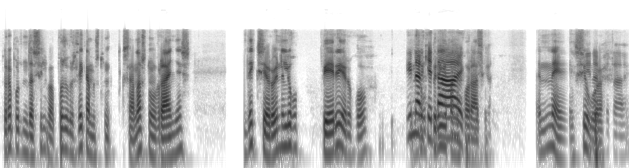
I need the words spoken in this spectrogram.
Τώρα από τον Ντασίλβα, πώς βρεθήκαμε στον, ξανά στον Βράνιες, δεν ξέρω, είναι λίγο περίεργο. Είναι αρκετά ε, ναι, σίγουρα είναι αρκετά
